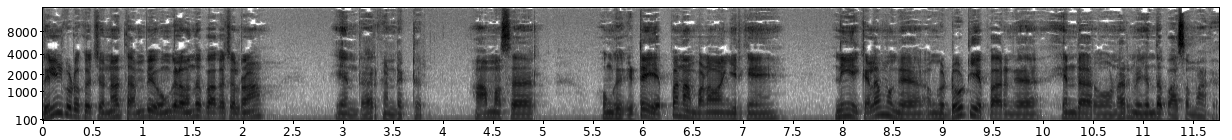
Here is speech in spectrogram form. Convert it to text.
பில் கொடுக்க சொன்னால் தம்பி உங்களை வந்து பார்க்க சொல்கிறான் என்றார் கண்டக்டர். ஆமாம் சார். உங்ககிட்ட எப்போ நான் பணம் வாங்கியிருக்கேன்? நீங்கள் கிளம்புங்க. உங்கள் டியூட்டியை பாருங்கள் என்றார் ஓனர் மிகுந்த பாசமாக.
